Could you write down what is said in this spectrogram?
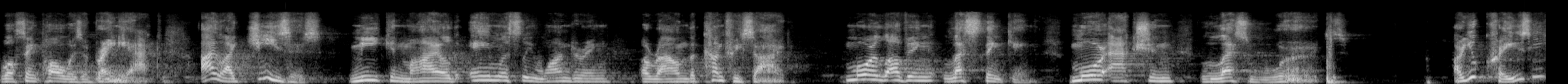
Well, St. Paul was a brainiac. I like Jesus, meek and mild, aimlessly wandering around the countryside. More loving, less thinking. More action, less words. Are you crazy?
